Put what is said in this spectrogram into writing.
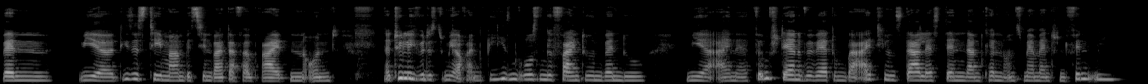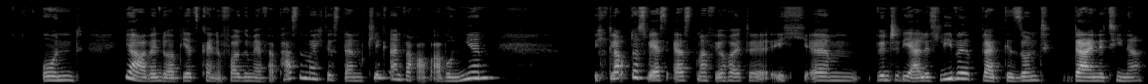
wenn wir dieses Thema ein bisschen weiter verbreiten. Und natürlich würdest du mir auch einen riesengroßen Gefallen tun, wenn du mir eine 5-Sterne-Bewertung bei iTunes da lässt, denn dann können uns mehr Menschen finden. Und ja, wenn du ab jetzt keine Folge mehr verpassen möchtest, dann klick einfach auf Abonnieren. Ich glaube, das wäre es erstmal für heute. Ich ähm, wünsche dir alles Liebe, bleib gesund, deine Tina.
